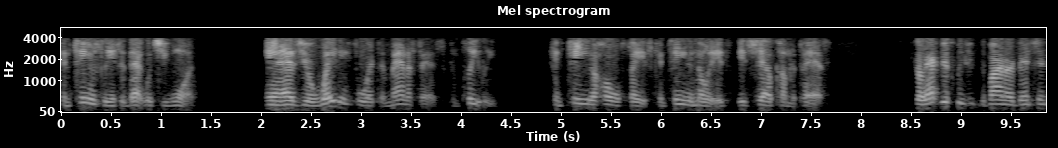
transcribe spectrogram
continuously into that which you want. And as you're waiting for it to manifest completely, continue to hold faith. Continue to know it, it shall come to pass. So that's this week's divine intervention.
